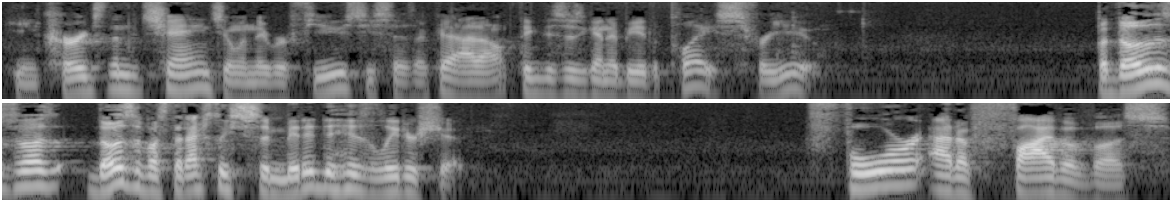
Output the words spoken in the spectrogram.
He encouraged them to change. And when they refused, he says, okay, I don't think this is going to be the place for you. But those of us, those of us that actually submitted to his leadership, four out of five of us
